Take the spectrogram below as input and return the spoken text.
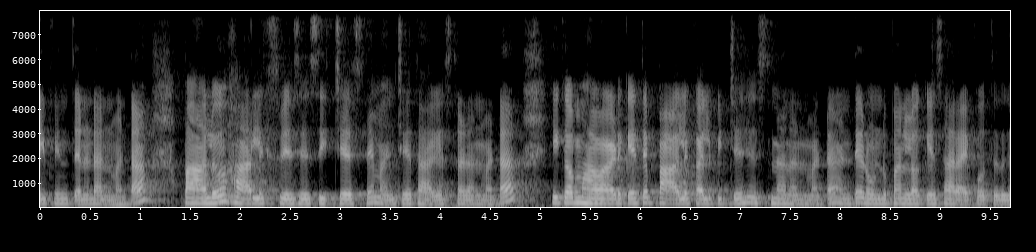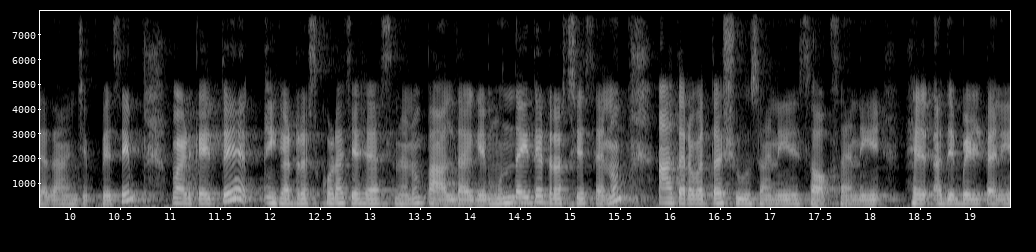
టిఫిన్ తినడు అనమాట పాలు హార్లిక్స్ వేసేసి ఇచ్చేస్తే మంచిగా తాగేస్తాడనమాట. ఇక మా వాడికైతే పాలు కలిపిచ్చేసి ఇస్తున్నాను అనమాట అంటే రెండు పనులు ఒకేసారి అయిపోతుంది కదా అని చెప్పేసి వాడికైతే ఇక డ్రెస్ కూడా చేసేస్తున్నాను పాలు తాగే ముందైతే డ్రెస్ చేశాను. ఆ తర్వాత షూస్ అని సాక్స్ అని అదే బెల్ట్ అని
